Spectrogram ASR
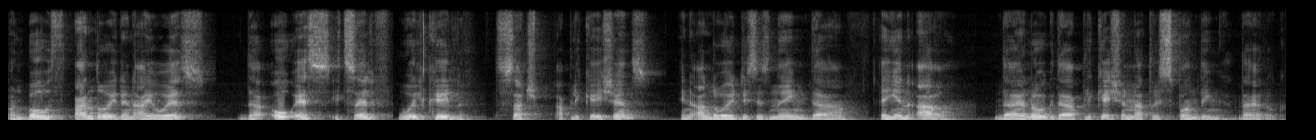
On both Android and iOS, the OS itself will kill such applications. In Android, this is named the ANR dialog, the application not responding dialog.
